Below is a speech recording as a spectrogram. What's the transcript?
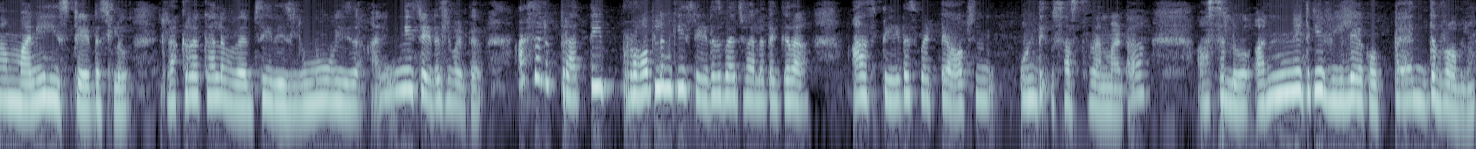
ఆ మనీ ఈ స్టేటస్లు రకరకాల వెబ్ సిరీస్లు మూవీస్ అన్ని స్టేటస్లు పెడతారు. అసలు ప్రతి ప్రాబ్లంకి స్టేటస్ బ్యాచ్ వాళ్ళ దగ్గర ఆ స్టేటస్ పెట్టే ఆప్షన్ ఉండి వస్తుంది అనమాట అసలు అన్నిటికీ వీలే ఒక పెద్ద ప్రాబ్లం.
